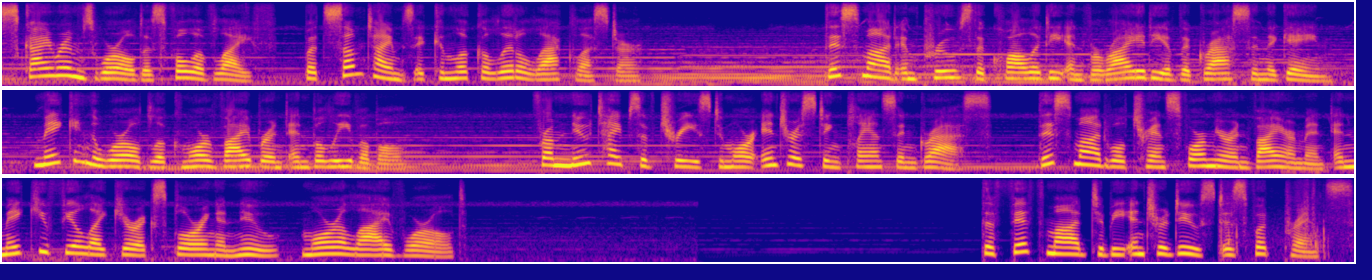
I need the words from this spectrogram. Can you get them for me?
Skyrim's world is full of life, but sometimes it can look a little lackluster. This mod improves the quality and variety of the grass in the game, making the world look more vibrant and believable. From new types of trees to more interesting plants and grass, this mod will transform your environment and make you feel like you're exploring a new, more alive world. The fifth mod to be introduced is Footprints.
